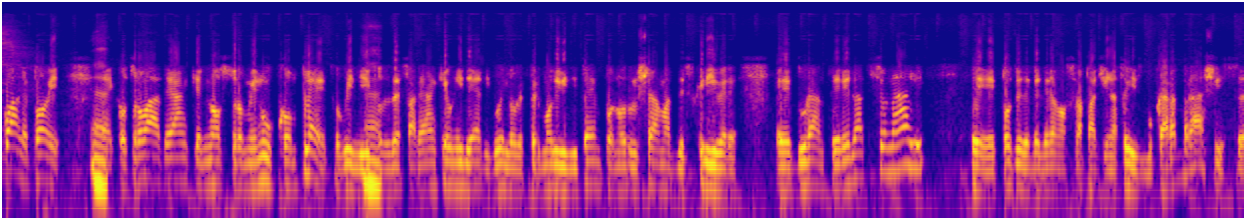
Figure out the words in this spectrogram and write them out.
quale poi Eh. ecco, trovate anche il nostro menù completo, quindi Eh. potete fare anche un'idea di quello che per motivi di tempo non riusciamo a descrivere eh, durante i redazionali. E potete vedere la nostra pagina Facebook Arabracis,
